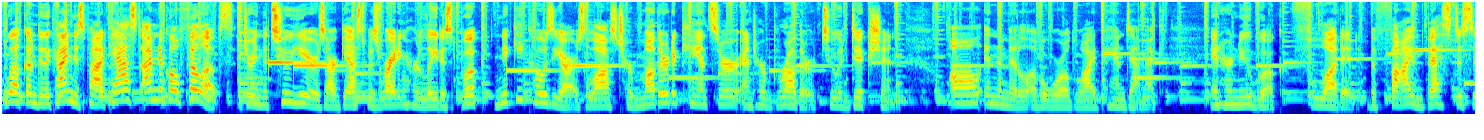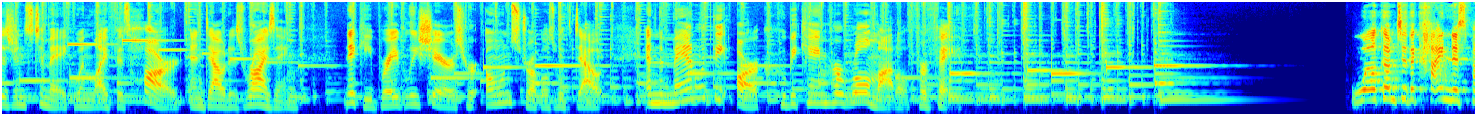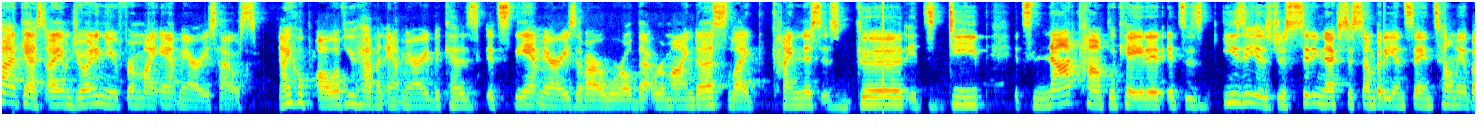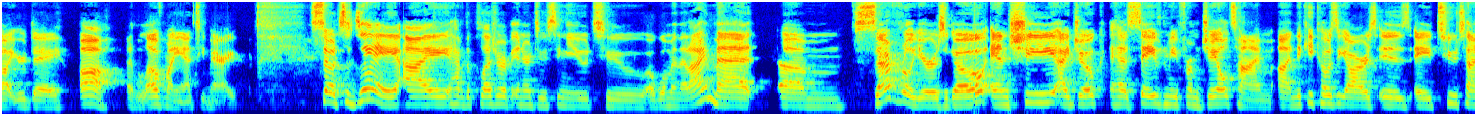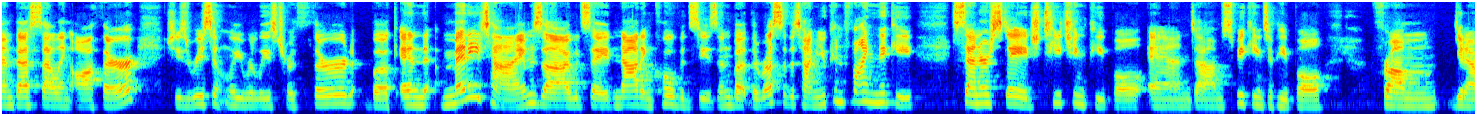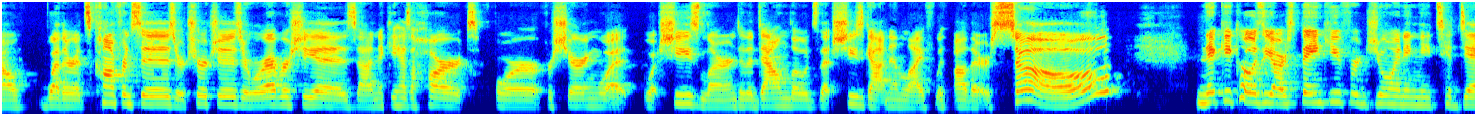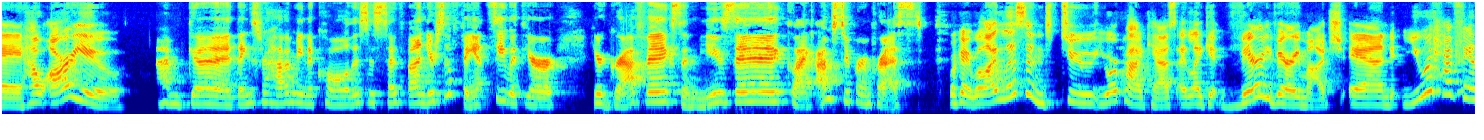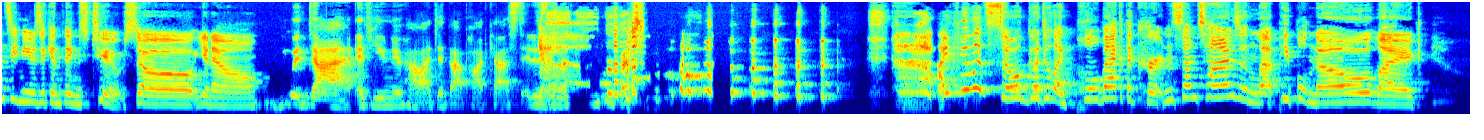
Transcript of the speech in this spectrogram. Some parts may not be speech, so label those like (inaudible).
Welcome to the Kindness Podcast. I'm Nicole Phillips. During the two years our guest was writing her latest book, Nicki Koziarz lost her mother to cancer and her brother to addiction, all in the middle of a worldwide pandemic. In her new book, Flooded The Five Best Decisions to Make When Life is Hard and Doubt is Rising, Nicki bravely shares her own struggles with doubt and the man with the ark who became her role model for faith. Welcome to the Kindness Podcast. I am joining you from my Aunt Mary's house. I hope all of you have an Aunt Mary because it's the Aunt Marys of our world that remind us like kindness is good, it's deep, it's not complicated, it's as easy as just sitting next to somebody and saying, Tell me about your day. Oh, I love my Auntie Mary. So today I have the pleasure of introducing you to a woman that I met um, several years ago, and she, I joke, has saved me from jail time. Uh, Nicki Koziarz is a two-time best-selling author. She's recently released her third book, and many times, uh, I would say, not in COVID season, but the rest of the time, you can find Nicki center stage teaching people and um, speaking to people from you know whether it's conferences or churches or wherever she is uh, nicki has a heart for for sharing what what she's learned and the downloads that she's gotten in life with others. So nicki koziarz thank you for joining me today. How are you? I'm good. Thanks for having me nicole. This is so fun. You're so fancy with your your graphics and music. Like i'm super impressed Okay, well, I listened to your podcast. I like it very, very much. And you have fancy music and things too. So, you know. You would die if you knew how I did that podcast. It is (laughs) (laughs) professional. (laughs) I feel it's so good to like pull back the curtain sometimes and let people know like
